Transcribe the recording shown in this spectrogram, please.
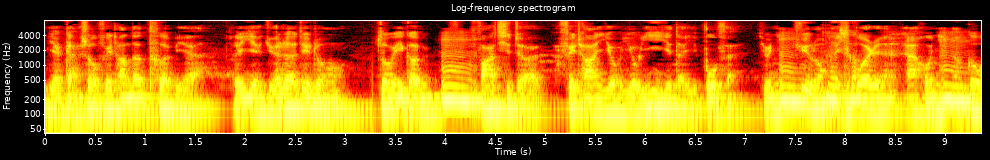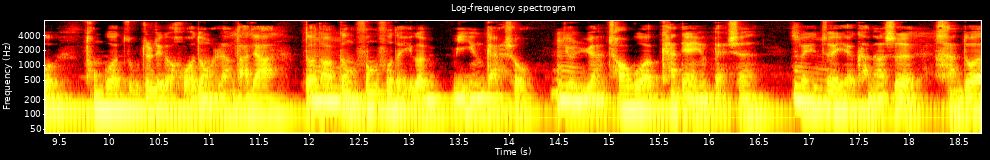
也感受非常的特别，所以也觉得这种作为一个嗯。发起者非常有有意义的一部分，就你聚拢了一拨人，然后你能够通过组织这个活动，让大家得到更丰富的一个迷影感受，就远超过看电影本身。所以这也可能是很多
